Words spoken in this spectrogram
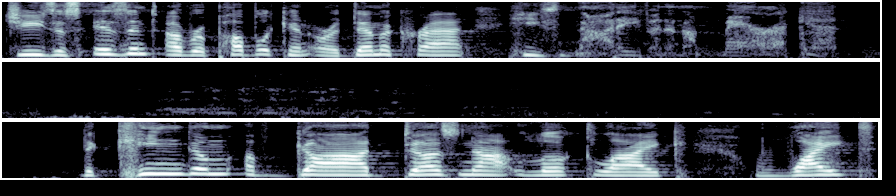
Jesus isn't a Republican or a Democrat. He's not even an American. the kingdom of God does not look like white,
